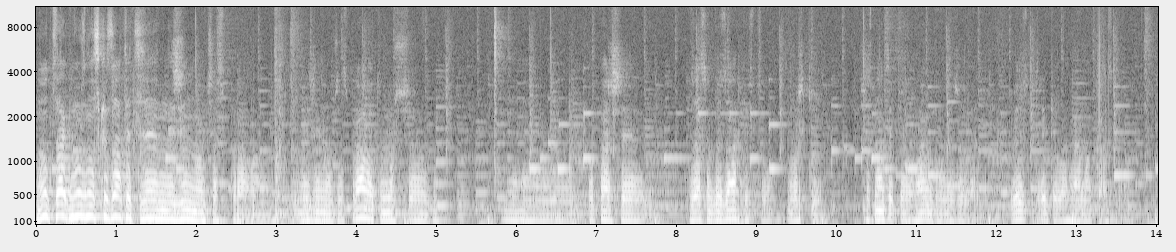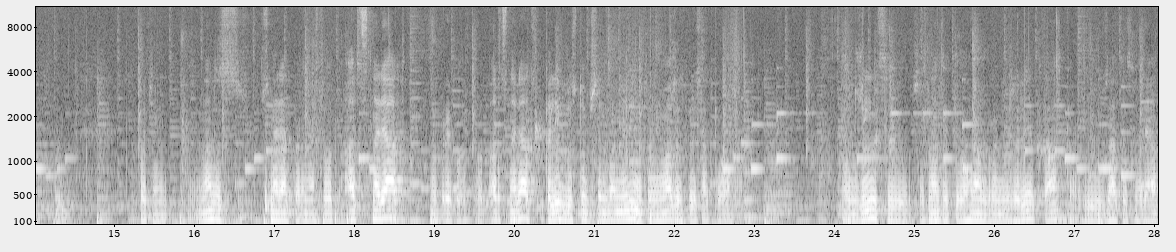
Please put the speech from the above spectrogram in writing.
Ну так можна сказати, це не жіноча справа. Не жіноча справа, тому що, е, по-перше, засоби захисту важкі. 16 кг бронежилет, плюс 3 кг каска. Потім треба снаряд перенести. От артснаряд, наприклад, от артснаряд калібру 152 мм, він важить 50 кг. От жінці 16 кг бронежилет, каска і взяти снаряд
